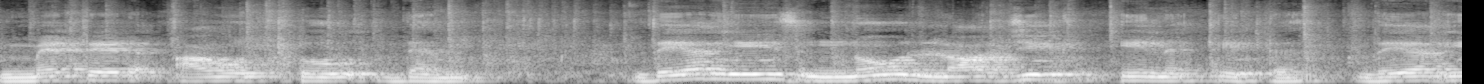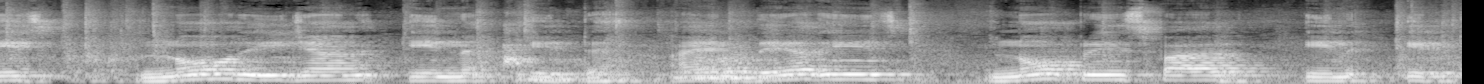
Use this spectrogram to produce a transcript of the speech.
meted out to them. There is no logic in it, there is no reason in it, and there is no principle in it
